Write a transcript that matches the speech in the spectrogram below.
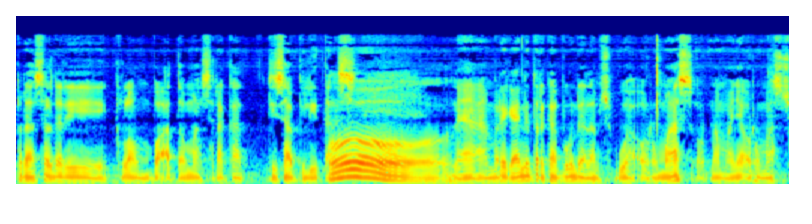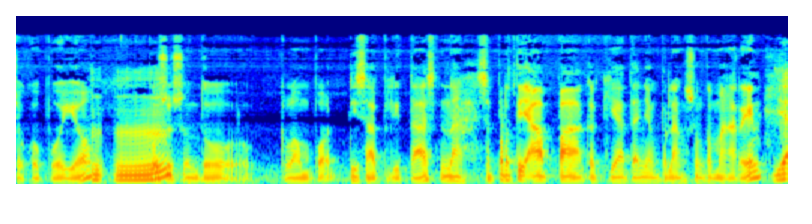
berasal dari kelompok atau masyarakat disabilitas. Oh. Nah, mereka ini tergabung dalam sebuah ormas, or- namanya Ormas Jokoboyo, khusus untuk kelompok disabilitas. Nah, seperti apa kegiatan yang berlangsung kemarin? Ya.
